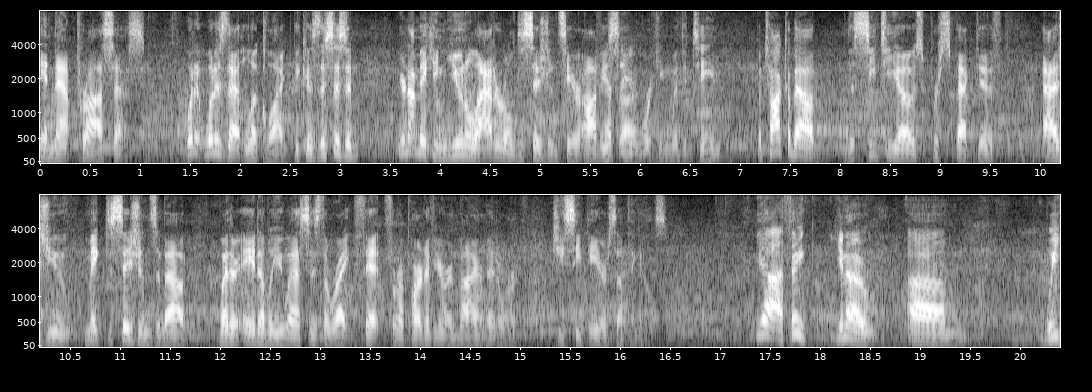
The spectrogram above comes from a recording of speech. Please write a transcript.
in that process. What, what does that look like? Because this isn't, you're not making unilateral decisions here, obviously right. you're working with the team. But talk about the CTO's perspective as you make decisions about whether AWS is the right fit for a part of your environment or GCP or something else. Yeah, I think, you know, um, we,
